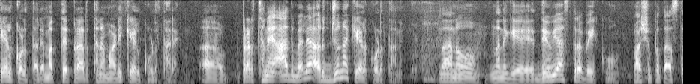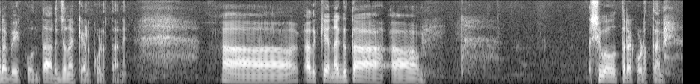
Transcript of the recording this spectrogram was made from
ಕೇಳ್ಕೊಳ್ತಾರೆ. ಮತ್ತೆ ಪ್ರಾರ್ಥನೆ ಮಾಡಿ ಕೇಳ್ಕೊಳ್ತಾರೆ. ಪ್ರಾರ್ಥನೆ ಆದಮೇಲೆ ಅರ್ಜುನ ಕೇಳ್ಕೊಳ್ತಾನೆ. ನಾನು ನನಗೆ ದಿವ್ಯಾಸ್ತ್ರ ಬೇಕು ಪಾಶುಪತ ಅಸ್ತ್ರ ಬೇಕು ಅಂತ ಅರ್ಜುನ ಕೇಳ್ಕೊಳ್ತಾನೆ. ಅದಕ್ಕೆ ನಗ್ತಾ ಆ, ಶಿವ ಉತ್ತರ ಕೊಡ್ತಾನೆ.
